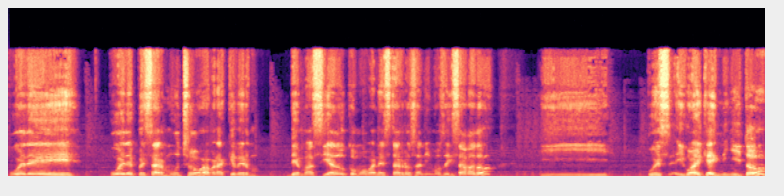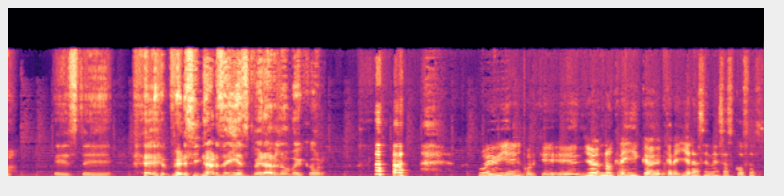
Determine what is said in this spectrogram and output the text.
puede, puede pesar mucho. Habrá que ver demasiado cómo van a estar los ánimos del sábado. Y pues igual que hay niñito, este, persinarse y esperar lo mejor. Muy bien, porque eh, yo no creí que creyeras en esas cosas,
